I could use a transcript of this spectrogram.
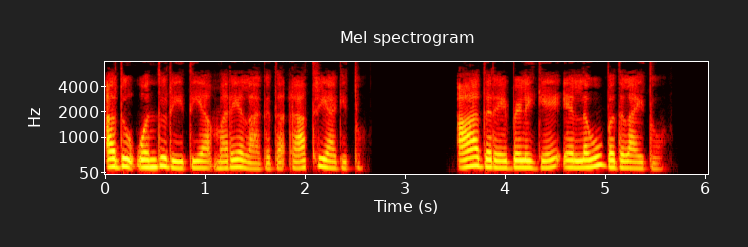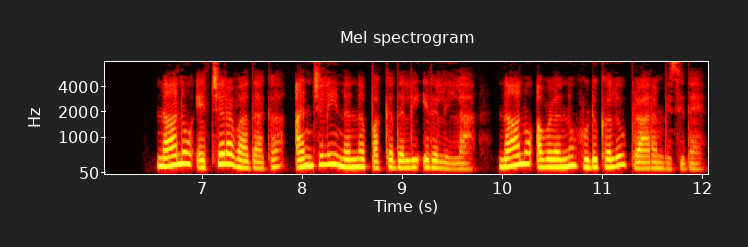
ಅದು ಒಂದು ರೀತಿಯ ಮರೆಯಲಾಗದ ರಾತ್ರಿಯಾಗಿತ್ತು. ಆದರೆ ಬೆಳಿಗ್ಗೆ ಎಲ್ಲವೂ ಬದಲಾಯಿತು. ನಾನು ಎಚ್ಚರವಾದಾಗ ಅಂಜಲಿ ನನ್ನ ಪಕ್ಕದಲ್ಲಿ ಇರಲಿಲ್ಲ. ನಾನು ಅವಳನ್ನು ಹುಡುಕಲು ಪ್ರಾರಂಭಿಸಿದೆ,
